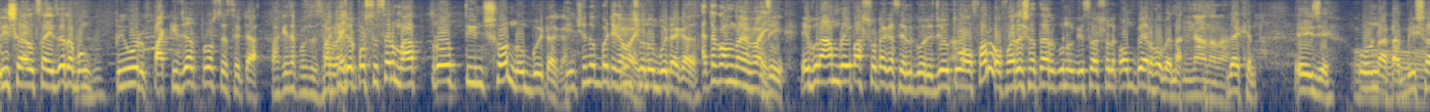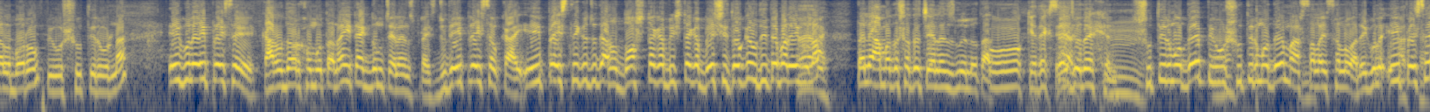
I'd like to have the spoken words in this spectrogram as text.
বিশাল সাইজের এবং পিওর পাকিজার প্রসেস এটা। পাকিজা প্রসেস পাকিজার প্রসেসের মাত্র তিনশো নব্বই টাকা। 390 টাকা তিনশো নব্বই টাকা। এত কম দামে ভাই? জি এগুলো আমরাই পাঁচশো টাকা সেল করি। যেহেতু অফার অফারের সাথে আর কোনো কিছু আসলে কম্পেয়ার হবে না, না। দেখেন এই যে ওড়নাটা বিশাল বড় পিওর সুতির ওড়না। এগুলো এই প্রাইসে কারও দেওয়ার ক্ষমতা নাই এটা একদম চ্যালেঞ্জ প্রাইস যদি এই প্রাইসেও কাই এই প্রাইস থেকে যদি আরও দশ টাকা বিশ টাকা বেশি তো কেউ দিতে পারে এগুলো হ্যাঁ। তাহলে আমাদের সাথে চ্যালেঞ্জ লইলো তার। ওকে দেখছেন? এই যে দেখেন সুতির মধ্যে পিওর সুতির মধ্যে মার্শালাই সালোয়ার এগুলো এই প্রাইসে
